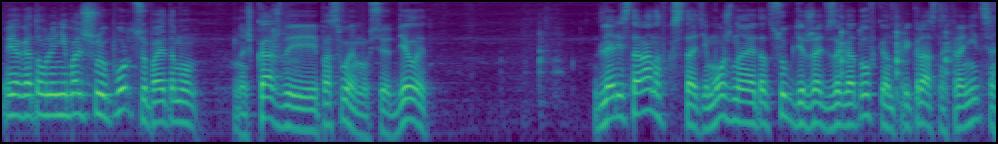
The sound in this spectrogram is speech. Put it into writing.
Ну, я готовлю небольшую порцию, поэтому значит, каждый по-своему все это делает. Для ресторанов, кстати, можно этот суп держать в заготовке, он прекрасно хранится.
